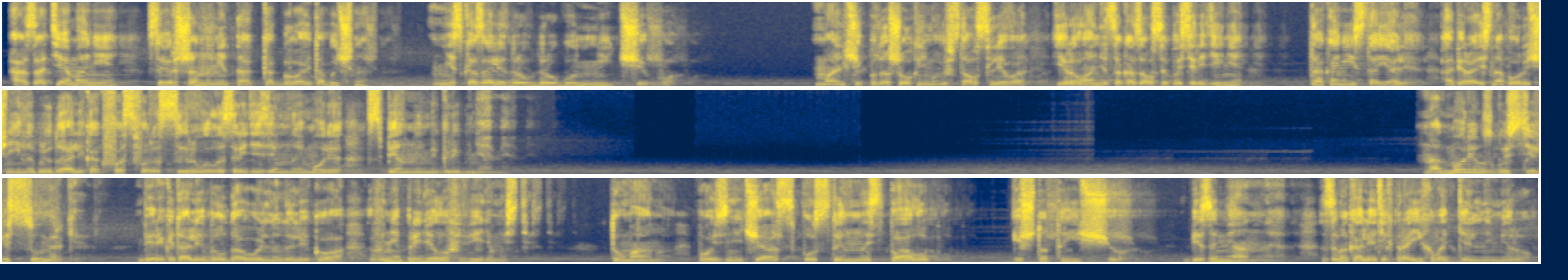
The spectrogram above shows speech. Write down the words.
А затем они, совершенно не так, как бывает обычно, не сказали друг другу ничего. Мальчик подошел к нему и встал слева, ирландец оказался посередине. Так они и стояли, опираясь на поручни и наблюдали, как фосфоресцировало Средиземное море с пенными гребнями. Над морем сгустились сумерки. Берег Италии был довольно далеко, вне пределов видимости. Туман, поздний час, пустынность палуб и что-то еще, безымянное, замыкали этих троих в отдельный мирок.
